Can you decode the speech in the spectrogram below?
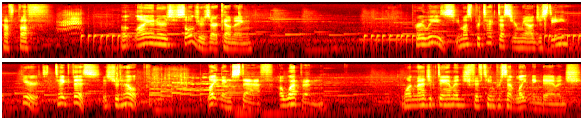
Huff puff. Lioner's soldiers are coming. Perlise, you must protect us, your majesty. Here, take this. It should help. Lightning Staff, a weapon. One magic damage, 15% lightning damage.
